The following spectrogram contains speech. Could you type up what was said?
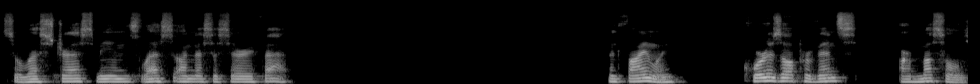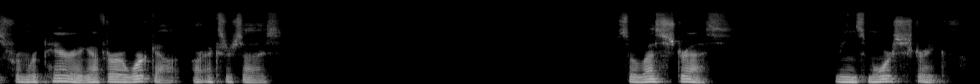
So, less stress means less unnecessary fat. And finally, cortisol prevents our muscles from repairing after a workout or exercise. So less stress means more strength.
